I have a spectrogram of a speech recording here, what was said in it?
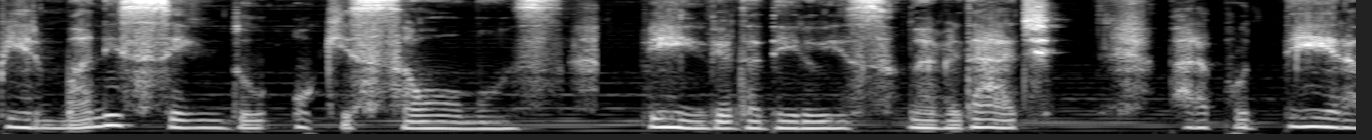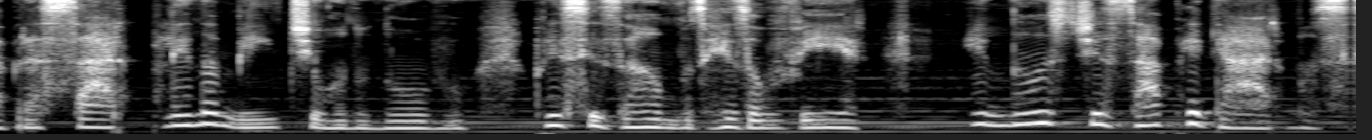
permanecendo o que somos. Bem verdadeiro isso, não é verdade? Para poder abraçar plenamente o ano novo, precisamos resolver e nos desapegarmos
